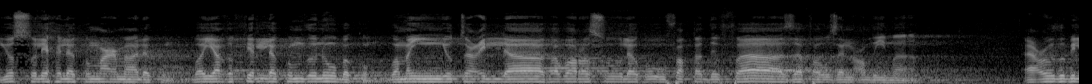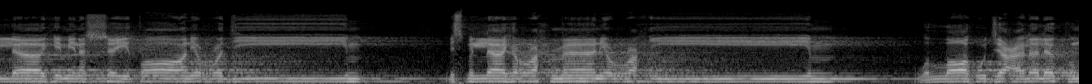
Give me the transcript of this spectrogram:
يصلح لكم أعمالكم ويغفر لكم ذنوبكم ومن يطع الله ورسوله فقد فاز فوزا عظيما. أعوذ بالله من الشيطان الرجيم. بسم الله الرحمن الرحيم. والله جعل لكم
